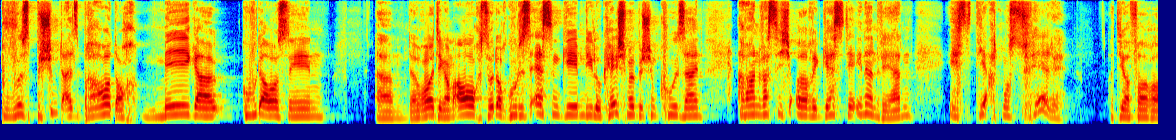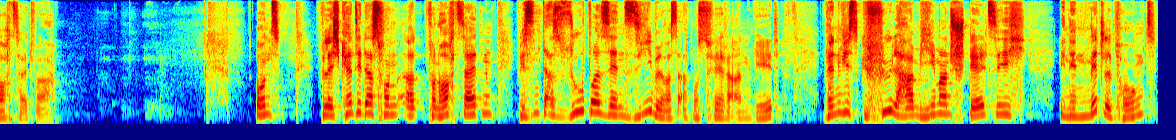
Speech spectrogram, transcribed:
Du wirst bestimmt als Braut auch mega gut aussehen. Ähm, der Bräutigam auch. Es wird auch gutes Essen geben. Die Location wird bestimmt cool sein. Aber an was sich eure Gäste erinnern werden, ist die Atmosphäre, die auf eurer Hochzeit war. Und vielleicht kennt ihr das von, äh, von Hochzeiten. Wir sind da super sensibel, was Atmosphäre angeht. Wenn wir das Gefühl haben, jemand stellt sich in den Mittelpunkt,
